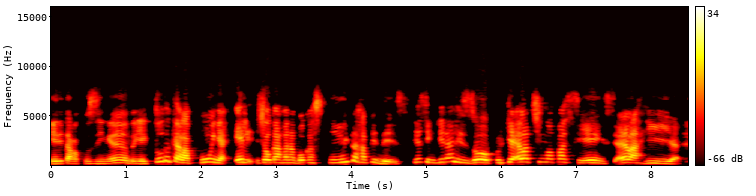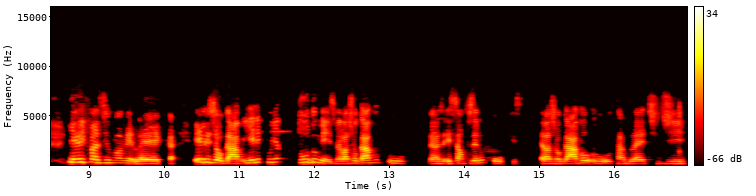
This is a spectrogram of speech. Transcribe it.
ele estava cozinhando e aí tudo que ela punha, ele jogava na boca com muita rapidez. E assim, viralizou porque ela tinha uma paciência, ela ria, e ele fazia uma meleca, ele jogava, e ele punha tudo mesmo. Ela jogava o. Eles estavam fazendo cookies. Ela jogava o tablete de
